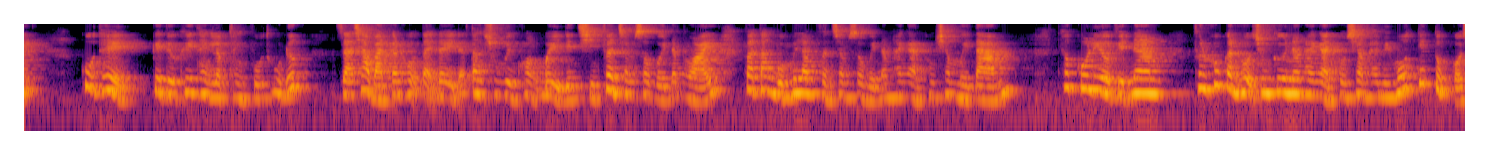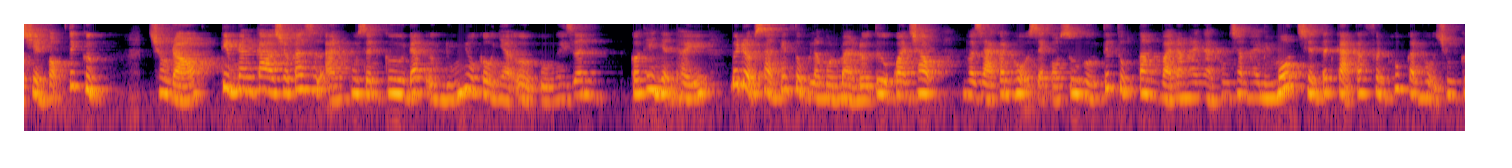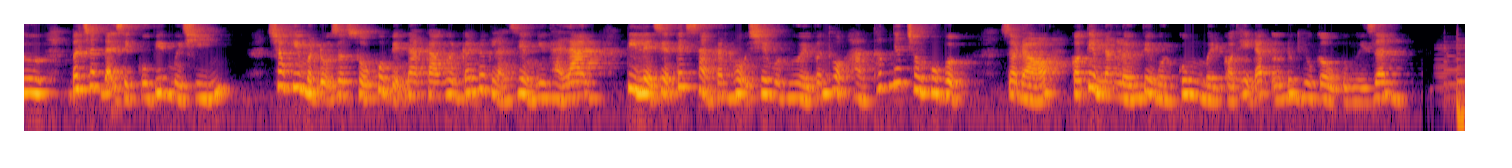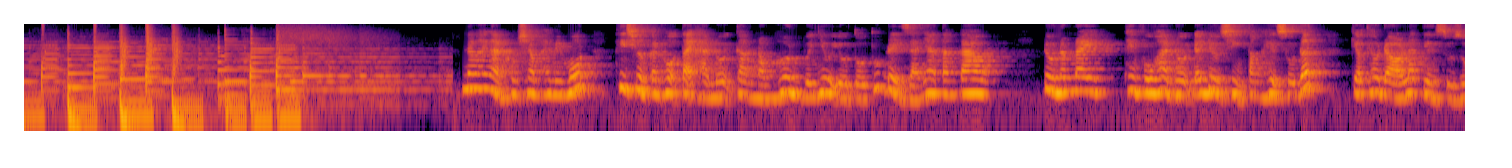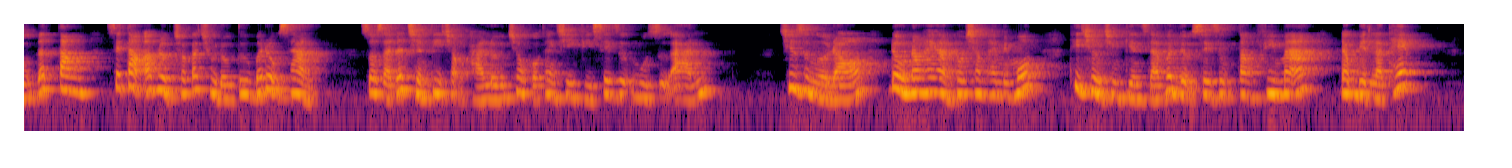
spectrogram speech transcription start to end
Cụ thể, kể từ khi thành lập thành phố Thủ Đức, giá chào bán căn hộ tại đây đã tăng trung bình khoảng 7 đến 9% so với năm ngoái và tăng 45% so với năm 2018. Theo Collier Việt Nam, phân khúc căn hộ chung cư năm 2021 tiếp tục có triển vọng tích cực. Trong đó, tiềm năng cao cho các dự án khu dân cư đáp ứng đúng nhu cầu nhà ở của người dân. Có thể nhận thấy, bất động sản tiếp tục là một mảng đầu tư quan trọng và giá căn hộ sẽ có xu hướng tiếp tục tăng vào năm 2021 trên tất cả các phân khúc căn hộ chung cư bất chấp đại dịch Covid-19. Trong khi mật độ dân số của Việt Nam cao hơn các nước láng giềng như Thái Lan, tỷ lệ diện tích sản căn hộ trên một người vẫn thuộc hàng thấp nhất trong khu vực. Do đó, có tiềm năng lớn về nguồn cung mới có thể đáp ứng được nhu cầu của người dân. Năm 2021, thị trường căn hộ tại Hà Nội càng nóng hơn với nhiều yếu tố thúc đẩy giá nhà tăng cao. Đầu năm nay, thành phố Hà Nội đã điều chỉnh tăng hệ số đất, kéo theo đó là tiền sử dụng đất tăng sẽ tạo áp lực cho các chủ đầu tư bất động sản do giá đất chiếm tỷ trọng khá lớn trong cấu thành chi phí xây dựng một dự án. Chưa dừng ở đó, đầu năm 2021, thị trường chứng kiến giá vật liệu xây dựng tăng phi mã, đặc biệt là thép.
